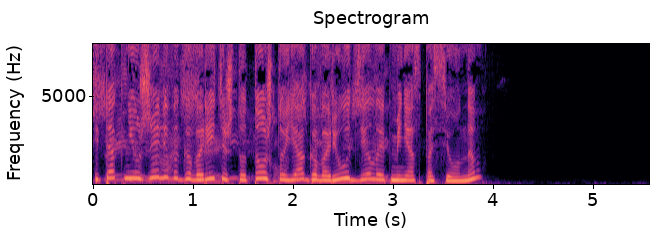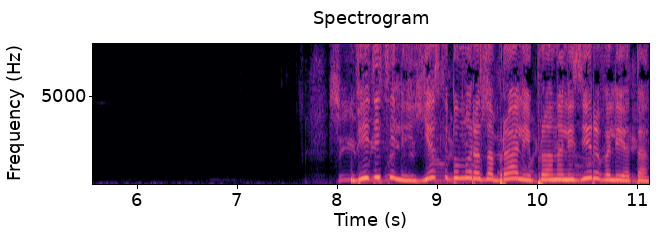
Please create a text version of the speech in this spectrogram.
Итак, неужели вы говорите, что то, что я говорю, делает меня спасенным? Видите ли, если бы мы разобрали и проанализировали это,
